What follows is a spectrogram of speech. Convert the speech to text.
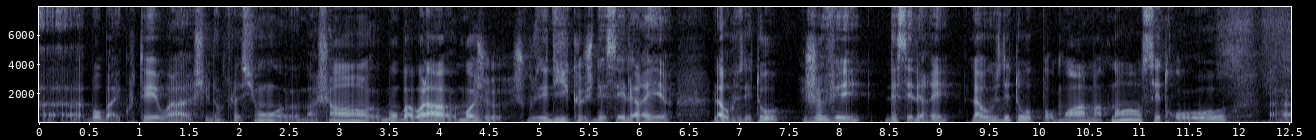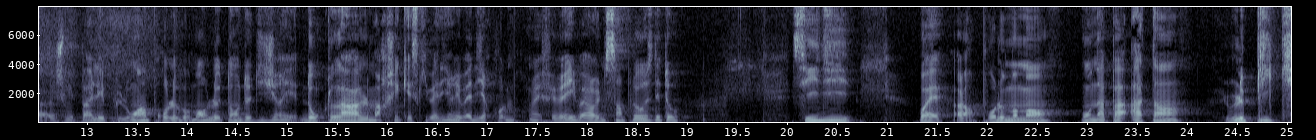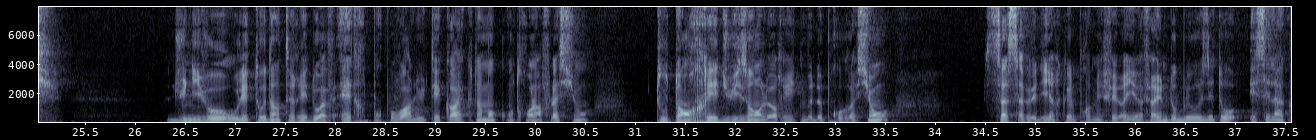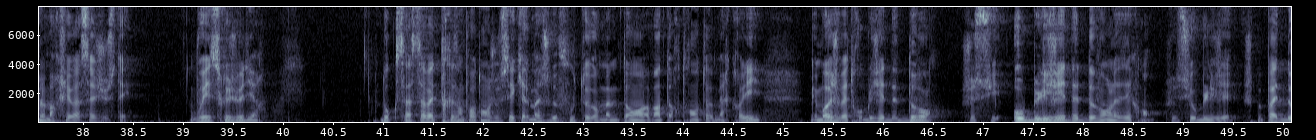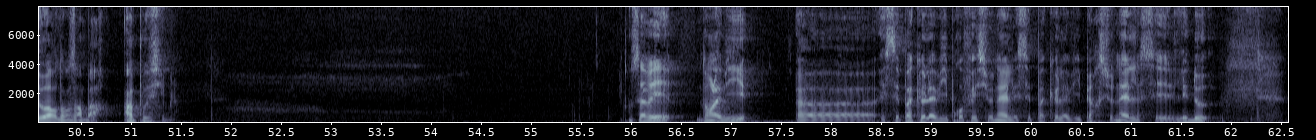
bon bah écoutez, voilà, chiffre d'inflation, euh, machin. bon bah voilà, moi je, je, vous ai dit que je décélérais la hausse des taux, je vais décélérer la hausse des taux. Pour moi, maintenant, c'est trop haut. Euh, je ne vais pas aller plus loin pour le moment, le temps de digérer. Donc là, le marché, qu'est-ce qu'il va dire? Il va dire pour le 1er février, il va y avoir une simple hausse des taux. S'il dit, ouais, alors pour le moment, on n'a pas atteint le pic du niveau où les taux d'intérêt doivent être pour pouvoir lutter correctement contre l'inflation, tout en réduisant le rythme de progression, ça, ça veut dire que le 1er février, il va faire une double hausse des taux. Et c'est là que le marché va s'ajuster. Vous voyez ce que je veux dire? Donc ça, ça va être très important. Je sais qu'il y a le match de foot euh, en même temps à 20h30 euh, mercredi, mais moi je vais être obligé d'être devant. Je suis obligé d'être devant les écrans. Je suis obligé. Je ne peux pas être dehors dans un bar. Impossible. Vous savez, dans la vie, euh, et c'est pas que la vie professionnelle et c'est pas que la vie personnelle, c'est les deux.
